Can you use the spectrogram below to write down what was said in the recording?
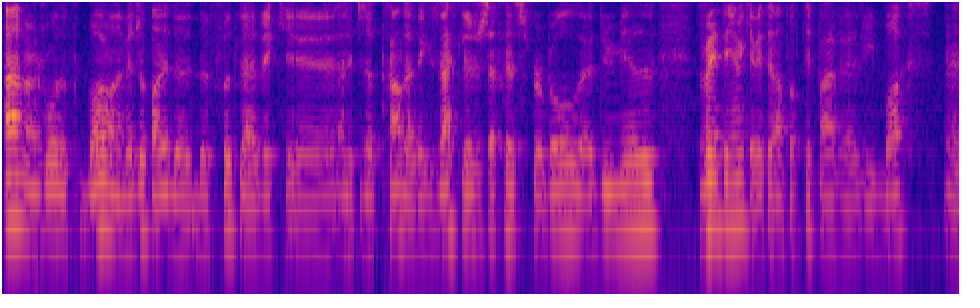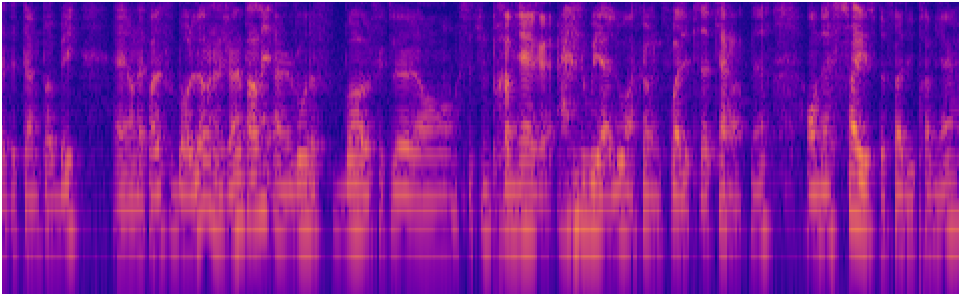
à un joueur de football. On avait déjà parlé de, foot avec, euh, à l'épisode 30 avec Zach, juste après le Super Bowl 2021 qui avait été remporté par les Bucks de Tampa Bay. on a parlé de football là, on n'a jamais parlé à un joueur de football. Fait que là, c'est une première à Louis Allo, encore une fois, à l'épisode 49. On a 16 de faire des premières.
